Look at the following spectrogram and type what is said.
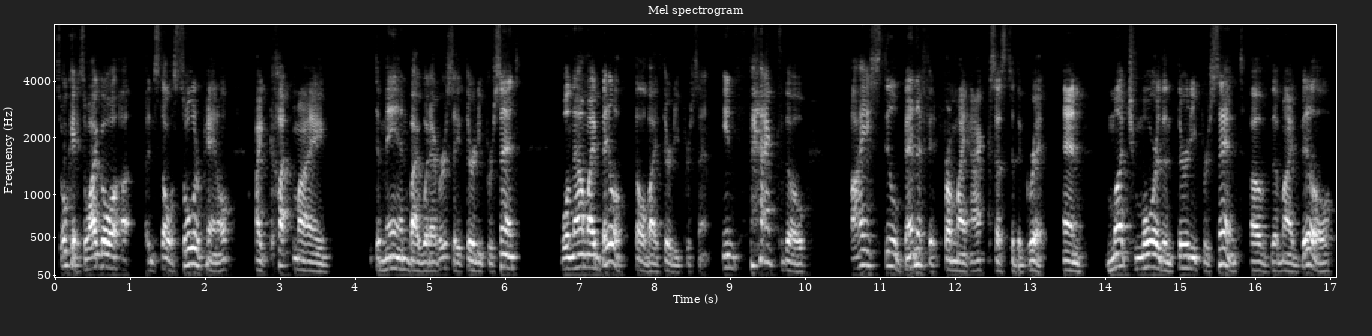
So, okay, so I go uh, install a solar panel, I cut my demand by whatever, say 30%. Well, now my bill fell by 30%. In fact, though, I still benefit from my access to the grid. And much more than 30% of the, my bill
